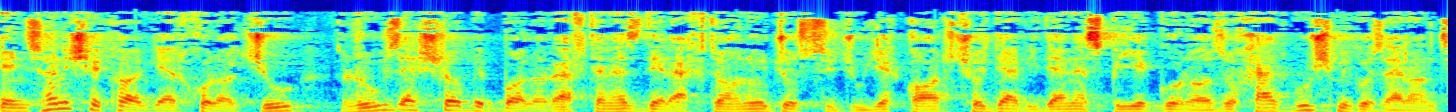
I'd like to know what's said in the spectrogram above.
انسان شکارگر خوراکجو روزش را به بالا رفتن از درختان و جستجوی قارچ و دویدن از پی گراز و خرگوش میگذراند.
